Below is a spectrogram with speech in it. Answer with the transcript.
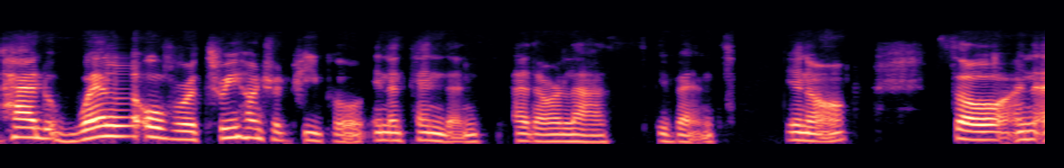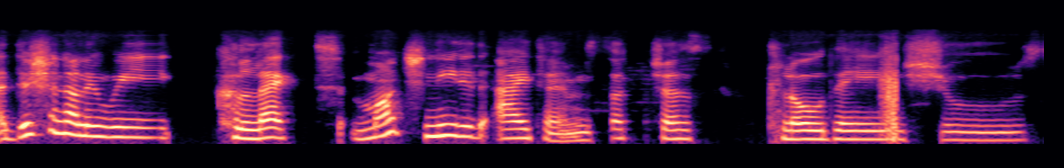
had well over 300 people in attendance at our last event you know. So, and additionally, we collect much needed items such as clothing, shoes,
